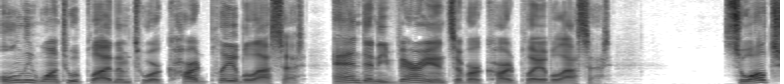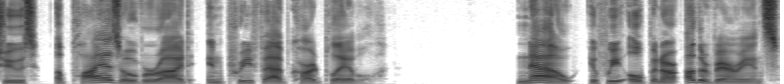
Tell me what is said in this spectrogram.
only want to apply them to our card playable asset and any variants of our card playable asset, so I'll choose Apply as Override in Prefab Card Playable. Now, if we open our other variants,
